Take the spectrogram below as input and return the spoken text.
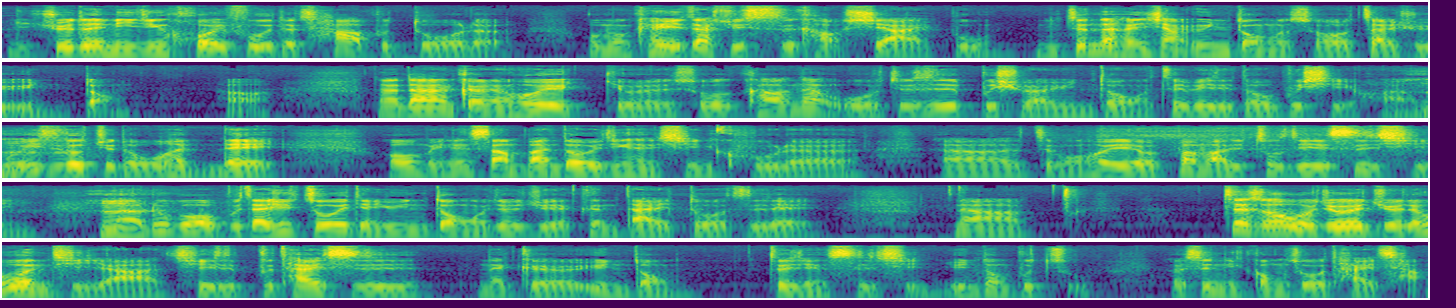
你觉得你已经恢复的差不多了，我们可以再去思考下一步。你真的很想运动的时候再去运动啊。那当然可能会有人说，靠，那我就是不喜欢运动，我这辈子都不喜欢，我一直都觉得我很累，我每天上班都已经很辛苦了，呃，怎么会有办法去做这些事情？那如果我不再去做一点运动，我就觉得更怠惰之类。那这时候我就会觉得问题啊，其实不太是那个运动这件事情，运动不足，而是你工作太长。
